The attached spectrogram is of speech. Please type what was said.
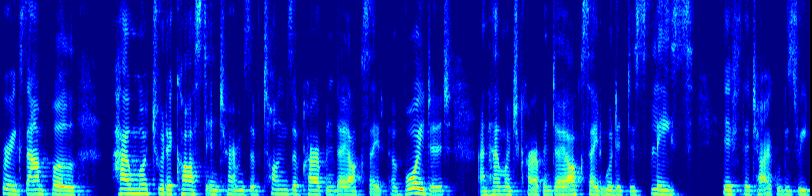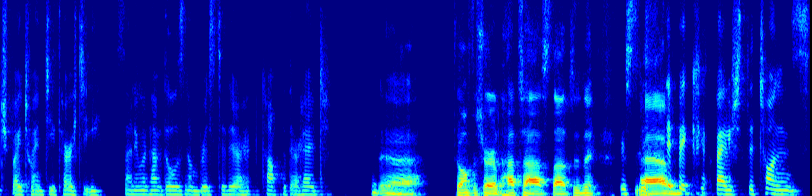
for example, how much would it cost in terms of tons of carbon dioxide avoided and how much carbon dioxide would it displace if the target was reached by 2030? Does anyone have those numbers to their top of their head? Yeah. John Fitzgerald had to ask that, didn't he? You're specific um, about the tons.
